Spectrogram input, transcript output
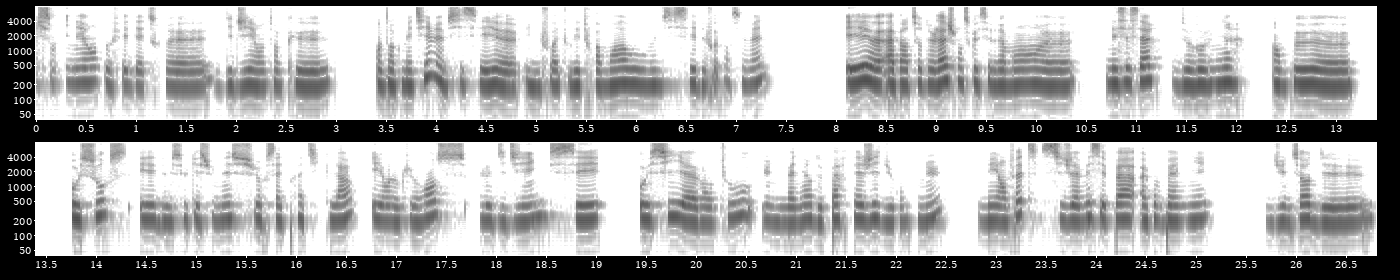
qui sont inhérentes au fait d'être, heu, DJ en tant que en tant que métier, même si c'est, heu, 1 fois tous les 3 mois ou même si c'est 2 fois par semaine et à partir de là, je pense que c'est vraiment, nécessaire de revenir un peu, aux sources et de se questionner sur cette pratique-là et en l'occurrence, le DJing, c'est aussi et avant tout une manière de partager du contenu, mais en fait, si jamais c'est pas accompagné d'une sorte de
